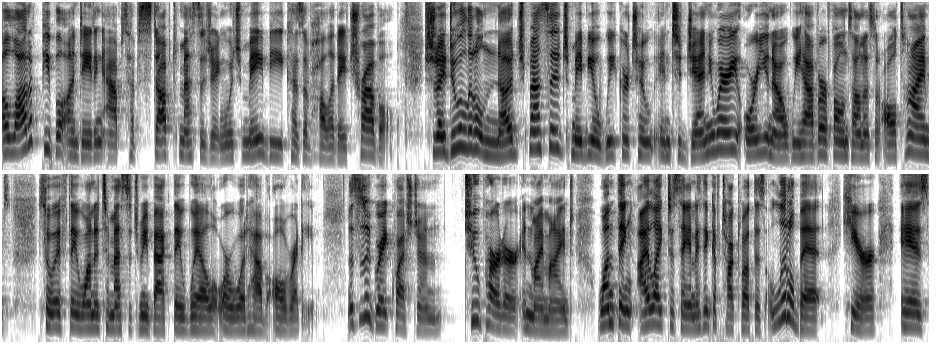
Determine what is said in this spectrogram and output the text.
A lot of people on dating apps have stopped messaging, which may be because of holiday travel. Should I do a little nudge message, maybe a week or two into January? Or, you know, we have our phones on us at all times. So if they wanted to message me back, they will or would have already. This is a great question two parter in my mind. One thing I like to say, and I think I've talked about this a little bit here, is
